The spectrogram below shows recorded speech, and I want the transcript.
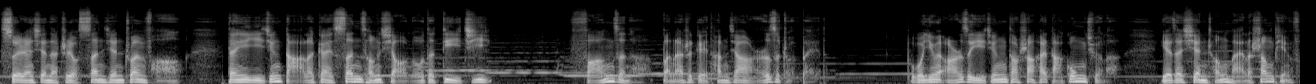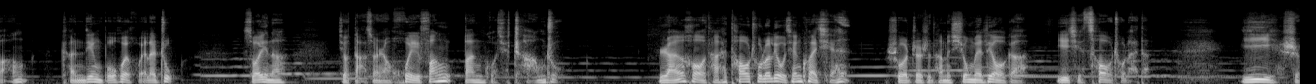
虽然现在只有三间砖房，但也已经打了盖三层小楼的地基。房子呢，本来是给他们家儿子准备的，不过因为儿子已经到上海打工去了，也在县城买了商品房，肯定不会回来住。所以呢，就打算让慧芳搬过去常住，然后他还掏出了六千块钱，说这是他们兄妹六个一起凑出来的，一是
